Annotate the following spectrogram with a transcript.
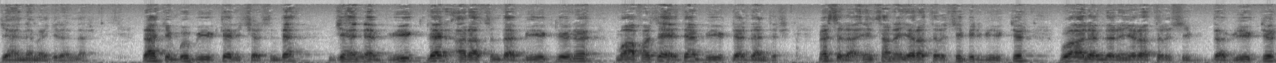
cehenneme girenler. Lakin bu büyükler içerisinde cehennem büyükler arasında büyüklüğünü muhafaza eden büyüklerdendir. Mesela insanın yaratılışı bir büyüktür. Bu alemlerin yaratılışı da büyüktür.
